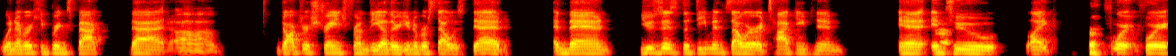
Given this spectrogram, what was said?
whenever he brings back that um Doctor Strange from the other universe that was dead, and then uses the demons that were attacking him i- into like for for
